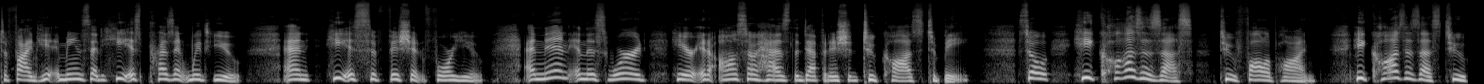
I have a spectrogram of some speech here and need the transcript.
to find. It means that He is present with you and He is sufficient for you. And then in this word here, it also has the definition to cause to be. So He causes us to fall upon, He causes us to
